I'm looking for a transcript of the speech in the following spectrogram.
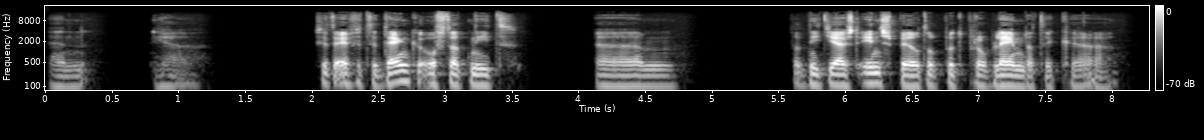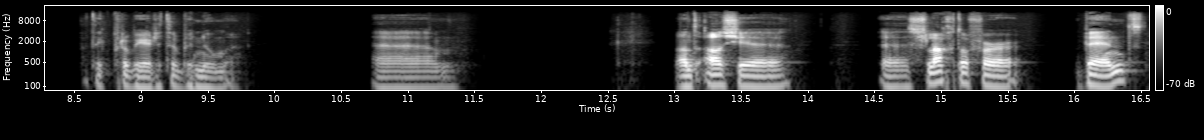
en ja, ik zit even te denken of dat niet, um, dat niet juist inspeelt op het probleem dat ik, uh, dat ik probeerde te benoemen. Um, want als je uh, slachtoffer bent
